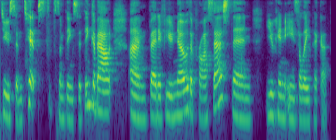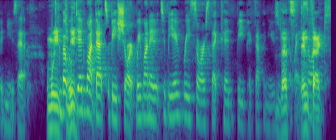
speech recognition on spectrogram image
do some tips, some things to think about. Um, but if you know the process, then you can easily pick up and use it. We, but we, we, did want that to be short. We wanted it to be a resource that could be picked up and used. That's right in so fact.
